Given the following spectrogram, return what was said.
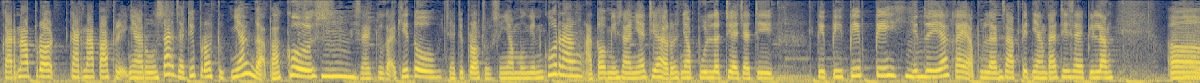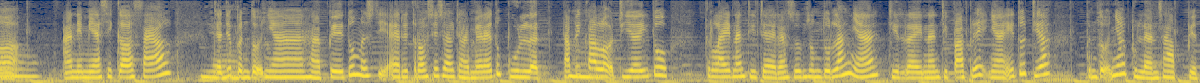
karena pro, karena pabriknya rusak jadi produknya nggak bagus. Bisa juga gitu. Jadi produksinya mungkin kurang atau misalnya dia harusnya bulat dia jadi pipih-pipih gitu ya. Kayak bulan sapit yang tadi saya bilang eh, anemia sickle cell. Ya. jadi bentuknya HB itu mesti eritrosit sel darah merah itu bulat. Tapi kalau dia itu kelainan di daerah sumsum tulangnya di kelainan di pabriknya itu dia bentuknya bulan sabit.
